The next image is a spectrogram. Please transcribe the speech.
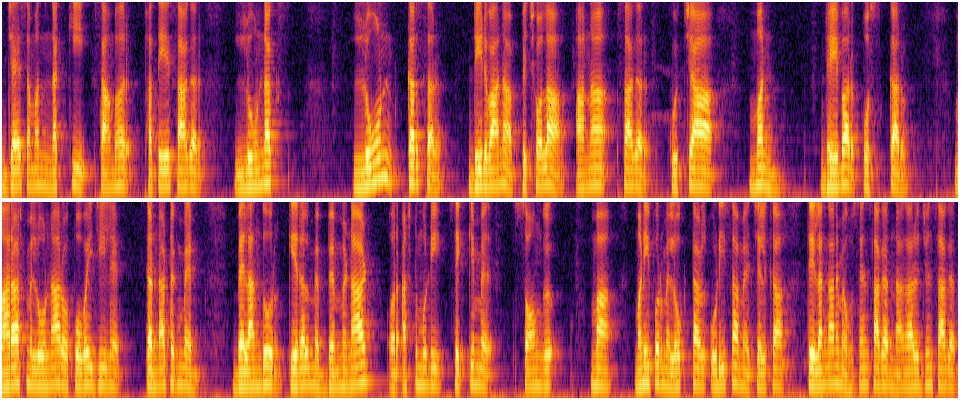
जयसमंद, नक्की, सांभर, फतेह सागर, लोनक, लोन करसर, डीडवाना, पिछोला, आना सागर, कुचा, मन, ढेबर, पुष्कर। महाराष्ट्र में लोनार और पोवई झील है, कर्नाटक में बेलांदूर, केरल में बेम्बनाड और अष्टमुडी, सिक्किम में सोंगमा, मणिपुर में लोकटल, उड़ीसा में चिल्का, तेलंगाना में हुसैन सागर, नागार्जुन सागर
